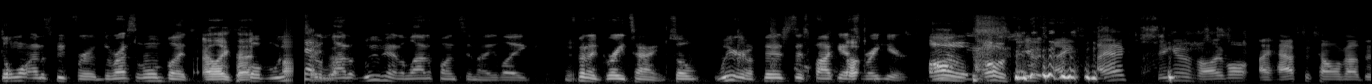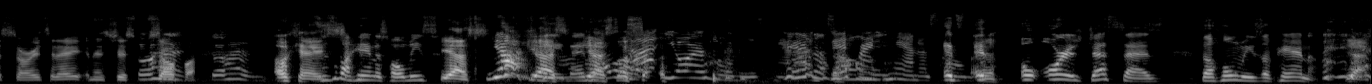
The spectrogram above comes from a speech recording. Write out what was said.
don't want to speak for the rest of them, but I like that. but we've had a lot of we've had a lot of fun tonight. Like Yeah. It's been a great time. So we're gonna finish this podcast Oh. right here. Oh, oh, shoot! I, I actually, speaking of volleyball, I have to tell about this story today, and it's just Go so ahead. fun. Go ahead. Okay. Is this about Hannah's homies? Yes. Yeah. Yes. man. Yes. I Not your homies, Hannah's Different homies. Hannah's It's homies. it's oh, or as Jess says, the homies of Hannah. yes.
